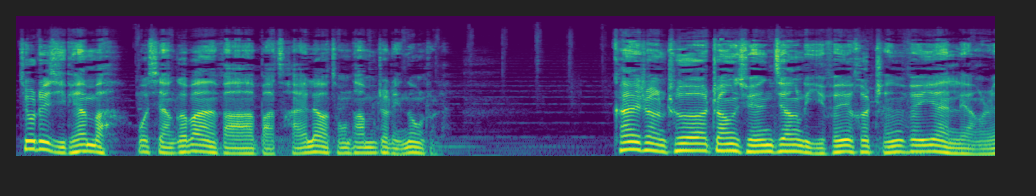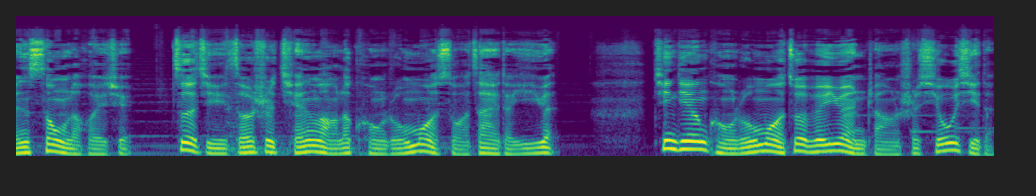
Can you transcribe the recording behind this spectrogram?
就这几天吧，我想个办法把材料从他们这里弄出来。开上车，张璇将李飞和陈飞燕两人送了回去，自己则是前往了孔如墨所在的医院。今天孔如墨作为院长是休息的，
